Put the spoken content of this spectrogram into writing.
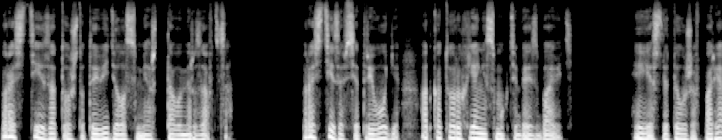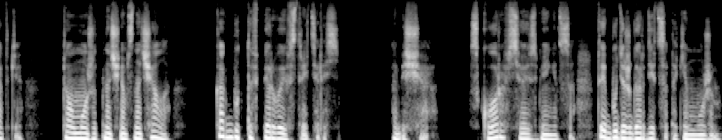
Прости за то, что ты видела смерть того мерзавца. Прости за все тревоги, от которых я не смог тебя избавить. И если ты уже в порядке, то, может, начнем сначала, как будто впервые встретились. Обещаю, скоро все изменится. Ты будешь гордиться таким мужем.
